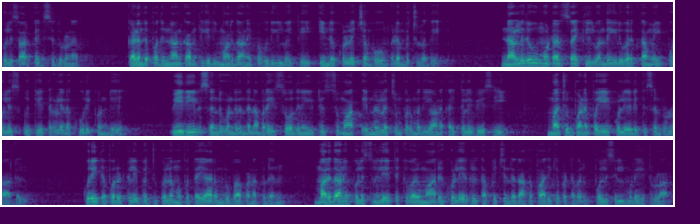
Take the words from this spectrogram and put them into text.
போலீசார் கைது செய்துள்ளனர். கடந்த பதினான்காம் தேதி மருதானை பகுதியில் வைத்து இந்த கொள்ளைச் சம்பவம் இடம்பெற்றுள்ளது. நள்ளிரவு மோட்டார் சைக்கிளில் வந்த இருவர் தம்மை போலீஸ் உத்தியோகத்தர்கள் என கூறிக்கொண்டு வீதியில் சென்று கொண்டிருந்த நபரை சோதனையிட்டு சுமார் இரண்டு லட்சம் பெறுமதியான கைத்தொலைபேசி மற்றும் பணப்பையை கொள்ளையடித்து சென்றுள்ளார்கள். குறித்த பொருட்களை பெற்றுக்கொள்ள முப்பத்தையாயிரம் ரூபாய் பணத்துடன் மருதானி போலீஸ் நிலையத்துக்கு வருமாறு கொள்ளையர்கள் தப்பிச் சென்றதாக பாதிக்கப்பட்டவர் போலீசில் முறையிட்டுள்ளார்.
